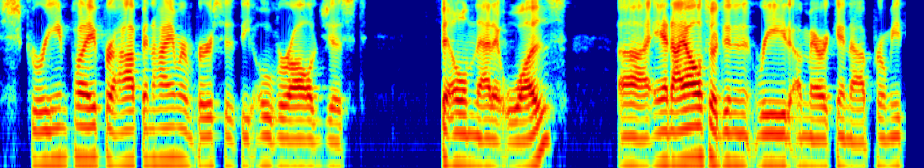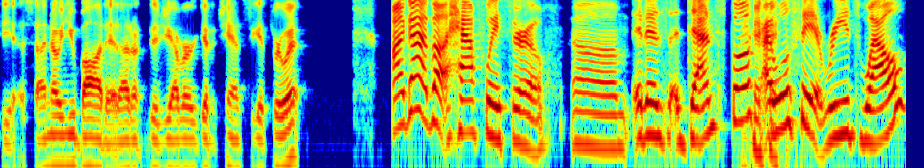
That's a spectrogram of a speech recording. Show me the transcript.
screenplay for Oppenheimer versus the overall just film that it was. Uh, and I also didn't read American uh, Prometheus. I know you bought it. I don't. Did you ever get a chance to get through it? I got about halfway through. Um, it is a dense book. I will say it reads well,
